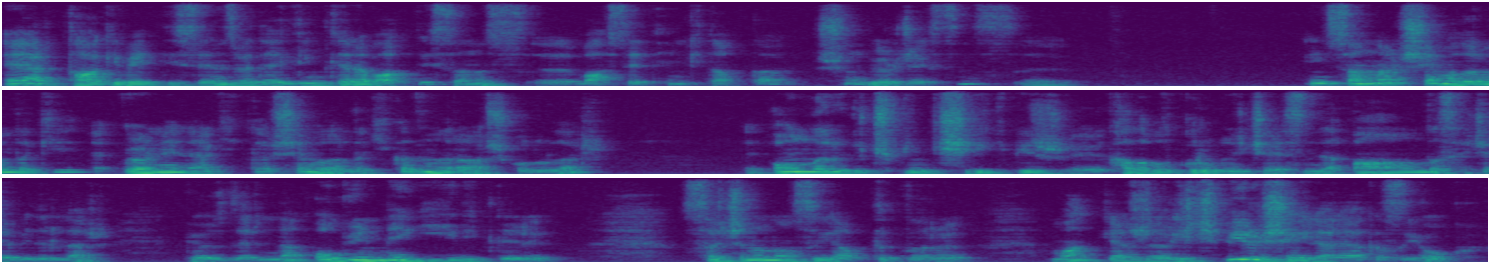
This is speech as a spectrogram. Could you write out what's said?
eğer takip ettiyseniz ve de linklere baktıysanız e, bahsettiğim kitapta şunu göreceksiniz. E, insanlar şemalarındaki, örneğin erkekler şemalarındaki kadınlara aşık olurlar. E, onları 3000 kişilik bir kalabalık grubun içerisinde anında seçebilirler gözlerinden. O gün ne giydikleri, saçını nasıl yaptıkları, makyajları hiçbir şeyle alakası yok.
